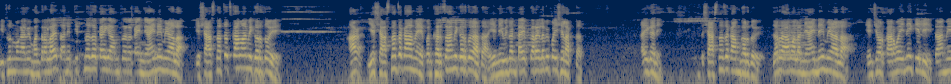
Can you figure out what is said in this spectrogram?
इथून मग आम्ही मंत्रालयात आणि तिथनं जर काही आमचं काही न्याय नाही मिळाला हे शासनाचंच काम आम्ही करतोय. हा हे शासनाचं काम आहे पण खर्च आम्ही करतोय आता. हे निवेदन टाईप करायला बी पैसे लागतात. आहे का नाही? शासनाचं काम करतोय. जर आम्हाला न्याय नाही मिळाला यांच्यावर कारवाई नाही केली तर आम्ही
